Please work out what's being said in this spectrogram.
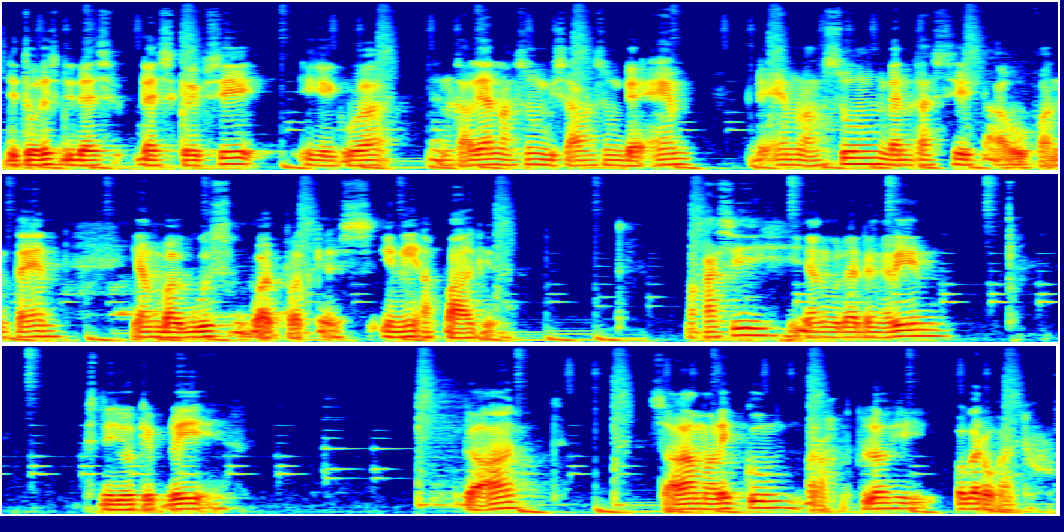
ditulis di des deskripsi IG gue dan kalian langsung bisa langsung DM DM langsung dan kasih tahu konten yang bagus buat podcast ini apa gitu. Makasih yang udah dengerin. Studio Kipli. Go. Assalamualaikum warahmatullahi wabarakatuh.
